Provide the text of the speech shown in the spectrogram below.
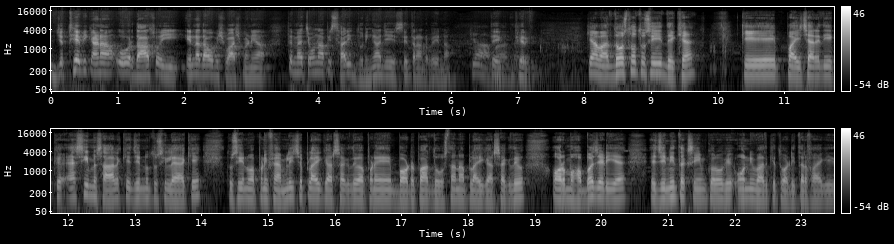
ਜਿੱਥੇ ਵੀ ਕਹਿਣਾ ਉਹ ਅਰਦਾਸ ਹੋਈ ਇਹਨਾਂ ਦਾ ਉਹ ਵਿਸ਼ਵਾਸ ਬਣਿਆ। ਤੇ ਮੈਂ ਚਾਹੁੰਦਾ ਵੀ ਸਾਰੀ ਦੁਨੀਆ ਜੇ ਇਸੇ ਤਰ੍ਹਾਂ ਰਵੇ ਨਾ ਕਿਆ ਤੇ ਫਿਰ ਕੀ ਬਾਤ। ਦੋਸਤੋ ਤੁਸੀਂ ਦੇਖਿਆ ਕਿ ਭਾਈਚਾਰੇ ਦੀ ਇੱਕ ਐਸੀ ਮਿਸਾਲ ਕਿ ਜਿਹਨੂੰ ਤੁਸੀਂ ਲੈ ਕੇ ਤੁਸੀਂ ਇਹਨੂੰ ਆਪਣੀ ਫੈਮਿਲੀ 'ਚ ਅਪਲਾਈ ਕਰ ਸਕਦੇ ਹੋ ਆਪਣੇ ਬਾਰਡਰ ਪਾਰ ਦੋਸਤਾਂ ਨਾਲ ਅਪਲਾਈ ਕਰ ਸਕਦੇ ਹੋ ਔਰ ਮੁਹੱਬਤ ਜਿਹੜੀ ਹੈ ਇਹ ਜਿੰਨੀ ਤਕਸੀਮ ਕਰੋਗੇ ਓਨੀ ਵੱਧ ਕੇ ਤੁਹਾਡੀ ਤਰਫ ਆਏਗੀ।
